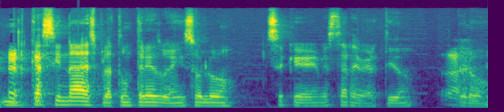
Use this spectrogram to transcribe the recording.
casi nada de Splatoon 3, güey. Solo sé que va a estar divertido. Ah, Pero.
